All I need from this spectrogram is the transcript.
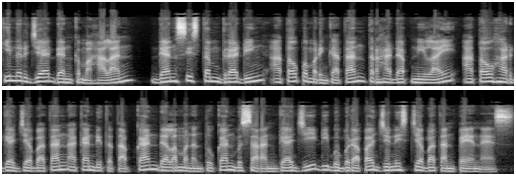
kinerja dan kemahalan, dan sistem grading atau pemeringkatan terhadap nilai atau harga jabatan akan ditetapkan dalam menentukan besaran gaji di beberapa jenis jabatan PNS.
